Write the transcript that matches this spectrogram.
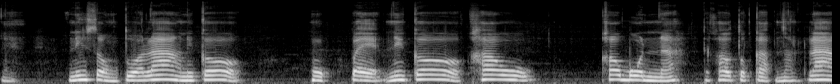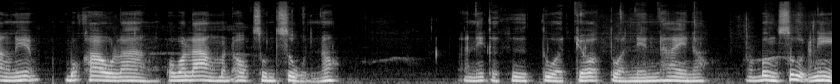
เนี่ยอันนี่ส่งตัวล่างนี่ก็หกแปดนี่ก็เข้าเข้าบนนะแต่เข้าตัวกลับเนาะล่างนี่บ่เข้าล่าง เพราะว่าล่างมันออกศูนย์ศูนย์เนาะอันนี้ก็คือตัวเจาะตัวเน้นให้เนาะมาเบิ่งสูตรนี่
